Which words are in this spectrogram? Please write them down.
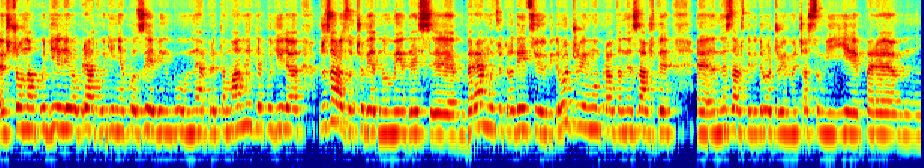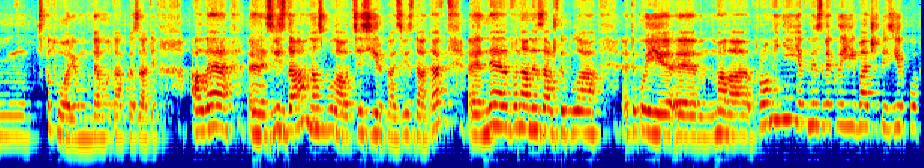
е, що на Поділлі обряд водіння кози він був непритаманний для Поділля. Вже зараз, очевидно, ми десь е, беремо цю традицію, відроджуємо. Правда, не завжди не завжди відроджуємо. Часом її пере спотворюємо, будемо так казати. Але е, звізда в нас була, оця зірка, звізда, так Е, не вона не завжди була е, такої мала промені, як ми звикли її бачити зірку.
